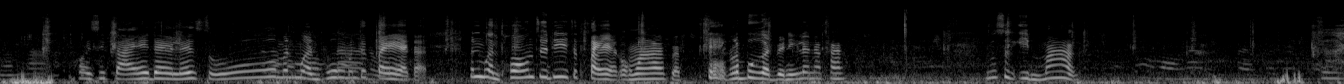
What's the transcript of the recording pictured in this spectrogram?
น้ำหน้าคอยสิตายให้ได้เลยสู มันเหมือนพุงมันจะแตกอะมันเหมือนท้องจูดี้จะแตกออกมาแบบแตกระเบิดแบบนี้เลยนะคะ รู้สึกอิ่มมากมองหน้าแฟนเพื่อน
